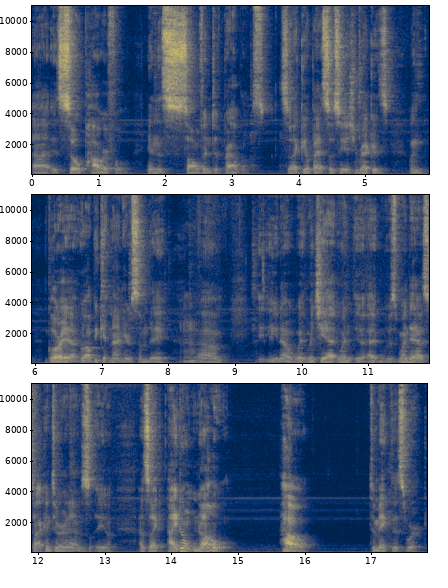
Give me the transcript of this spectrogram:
uh, is so powerful in the solvent of problems. So at Guilt by Association Records, when Gloria, who I'll be getting on here someday, um, you know, when, when she had, when uh, it was one day I was talking to her and I was, you know, I was like, I don't know how to make this work.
